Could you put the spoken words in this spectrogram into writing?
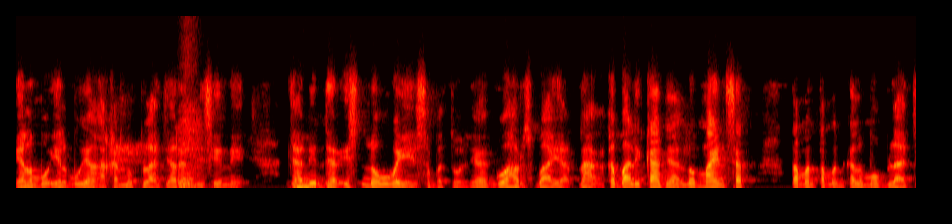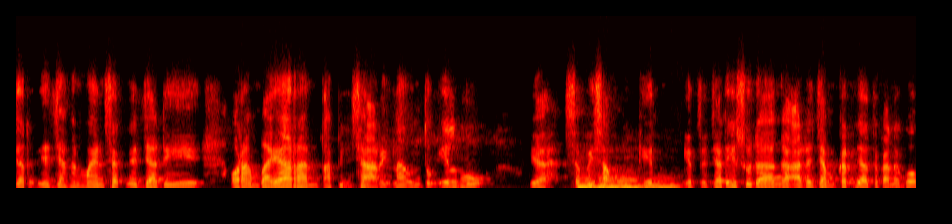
ilmu-ilmu yang akan lu pelajarin di sini. Jadi there is no way sebetulnya gua harus bayar. Nah, kebalikannya, lu mindset teman-teman kalau mau belajar ya jangan mindsetnya jadi orang bayaran, tapi carilah untuk ilmu. Ya, sebisa Mhm, mungkin mhm. gitu. Jadi sudah nggak ada jam kerja tuh karena gue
